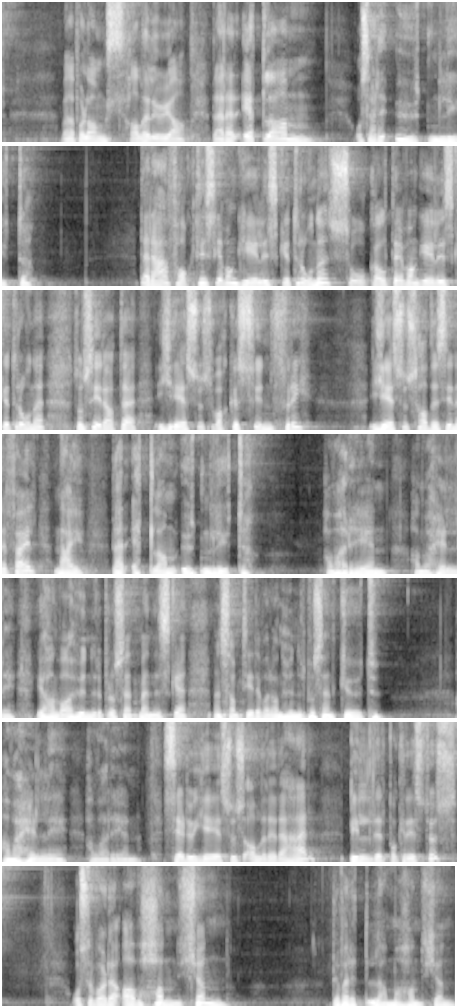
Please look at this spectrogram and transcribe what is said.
Vær på langs. Halleluja. Der er ett lam, og så er det uten lyte. Det er faktisk evangeliske trone, såkalte evangeliske trone, som sier at Jesus var ikke syndfri. Jesus hadde sine feil. Nei, det er ett lam uten lyte. Han var ren, han var hellig. Ja, han var 100% menneske, men samtidig var han 100% Gud. Han var hellig, han var ren. Ser du Jesus allerede her? Bilder på Kristus. Og så var det av hannkjønn. Det var et lam av hannkjønn.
